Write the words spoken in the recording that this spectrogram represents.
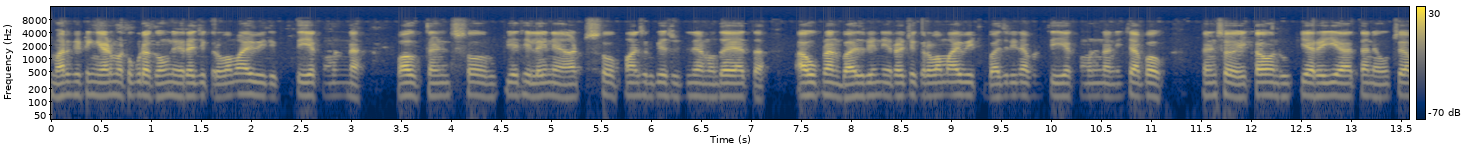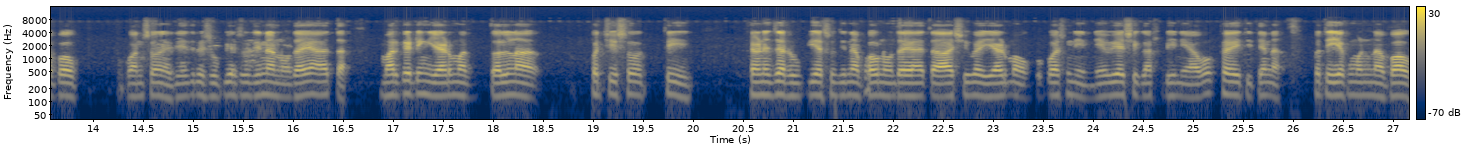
માર્કેટિંગ યાર્ડમાં ટુકડા ઘઉંની હરાજી કરવામાં આવી હતી. પ્રતિ એક મણના ભાવ ત્રણસો રૂપિયાથી લઈને આઠસો પાંચ રૂપિયા સુધીના નોંધાયા હતા. આ ઉપરાંત બાજરીની હરાજી કરવામાં આવી હતી. બાજરીના પ્રતિ એક મણના નીચા ભાવ ત્રણસો એકાવન રૂપિયા રહ્યા હતા અને ઊંચા ભાવ પાંચસો ને તેત્રીસ રૂપિયા સુધીના નોંધાયા હતા. માર્કેટિંગ યાર્ડમાં તલના પચીસોથી ત્રણ હજાર રૂપિયા સુધીના ભાવ નોંધાયા હતા. આ સિવાય યાર્ડમાં કપાસની નેવ્યાસી ગાંસડીની આવક થઈ હતી. તેના પ્રતિ એક મણના ભાવ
